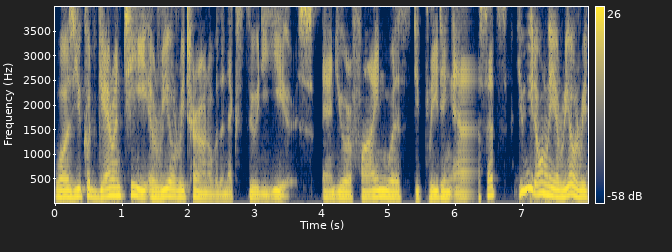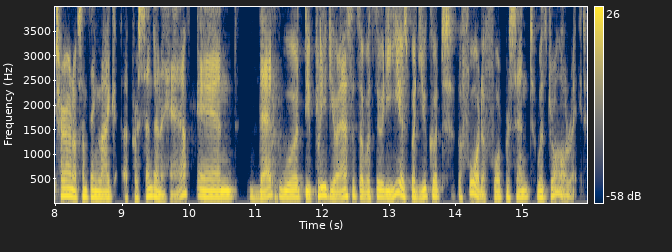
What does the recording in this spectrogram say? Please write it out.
was you could guarantee a real return over the next 30 years and you're fine with depleting assets, you need only a real return of something like a percent and a half. And that would deplete your assets over 30 years, but you could afford a 4% withdrawal rate.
